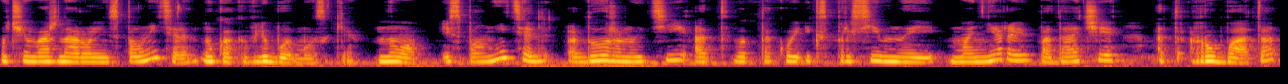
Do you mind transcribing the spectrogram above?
очень важна роль исполнителя, ну как и в любой музыке, но исполнитель должен уйти от вот такой экспрессивной манеры подачи, от рубата,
